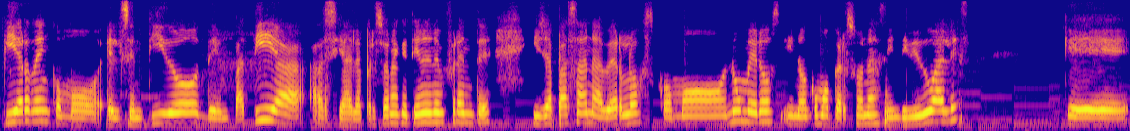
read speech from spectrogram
pierden como el sentido de empatía hacia la persona que tienen enfrente y ya pasan a verlos como números y no como personas individuales que,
